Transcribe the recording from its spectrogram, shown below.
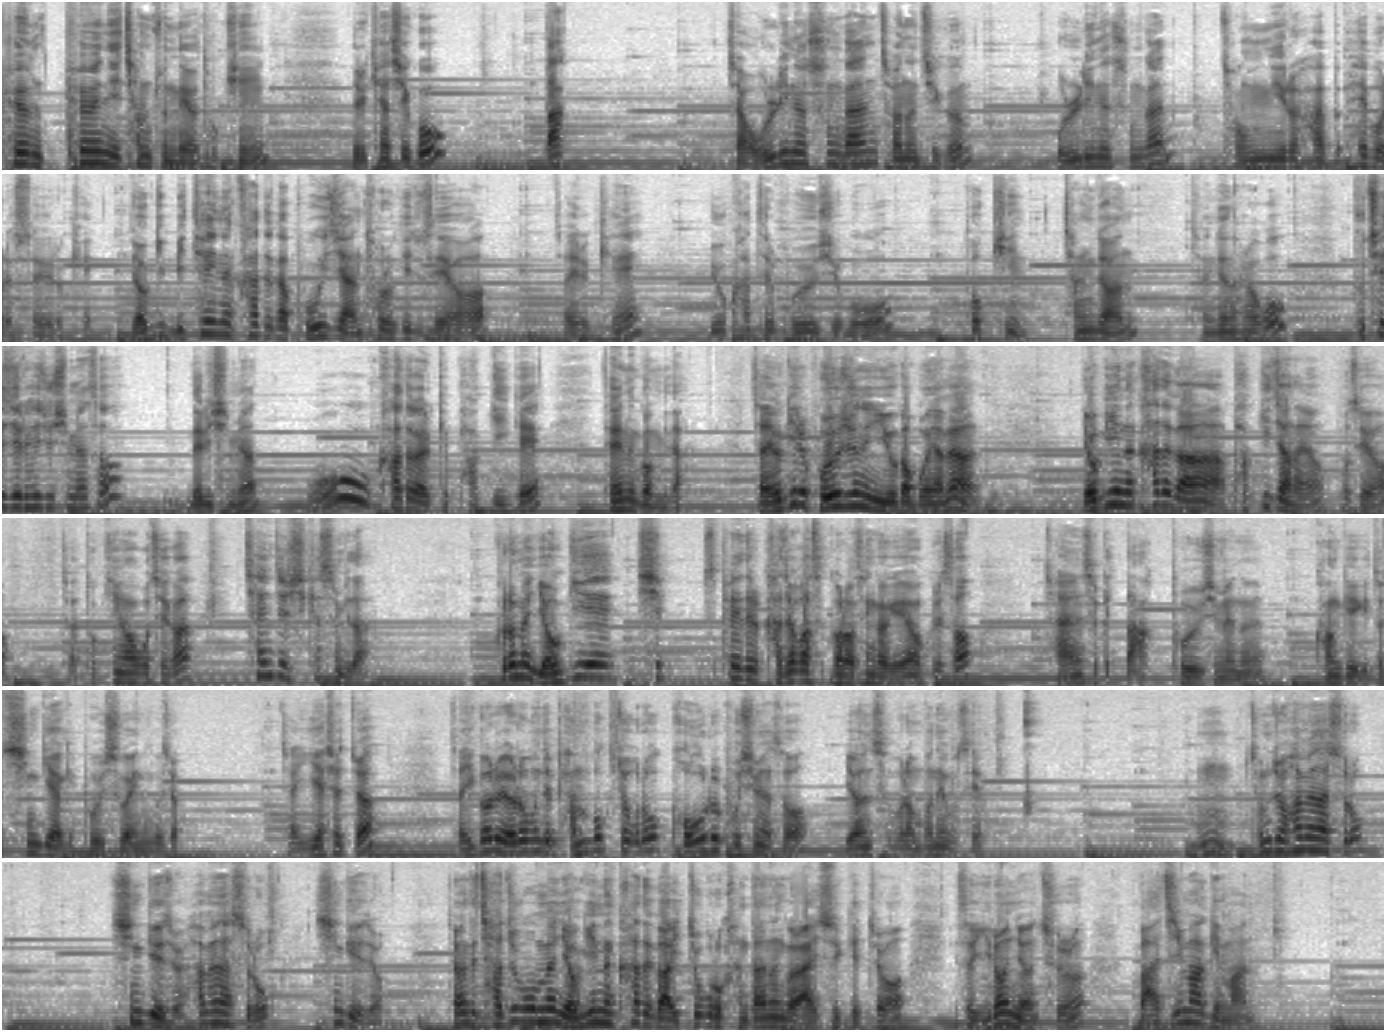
표현, 표현이 참 좋네요 도킹. 이렇게 하시고 딱 자 올리는 순간 저는 지금 올리는 순간 정리를 하, 해버렸어요 이렇게. 여기 밑에 있는 카드가 보이지 않도록 해주세요. 자 이렇게 유 카드를 보여주시고 도킹 장전 장전을 하고 부채질을 해주시면서 내리시면 오 카드가 이렇게 바뀌게 되는 겁니다. 자 여기를 보여주는 이유가 뭐냐면 여기 있는 카드가 바뀌잖아요. 보세요. 자 도킹하고 제가 체인지를 시켰습니다. 그러면 여기에 10 스페이드를 가져갔을 거라고 생각해요. 그래서 자연스럽게 딱 보여주시면은 관객이 더 신기하게 보일 수가 있는 거죠. 자 이해하셨죠? 자 이거를 여러분들 반복적으로 거울을 보시면서 연습을 한번 해보세요. 음 점점 하면 할수록 신기해져. 하면 할수록 신기해져. 자 근데 자주 보면 여기 있는 카드가 이쪽으로 간다는 걸 알 수 있겠죠. 그래서 이런 연출을 마지막에만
